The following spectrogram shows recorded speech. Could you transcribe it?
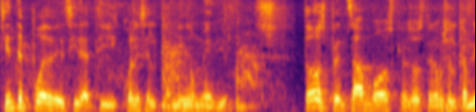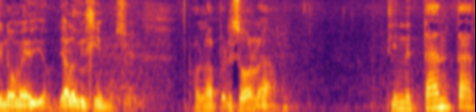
¿Quién te puede decir a ti cuál es el camino medio? Todos pensamos que nosotros tenemos el camino medio, ya lo dijimos. Pero la persona tiene tantas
